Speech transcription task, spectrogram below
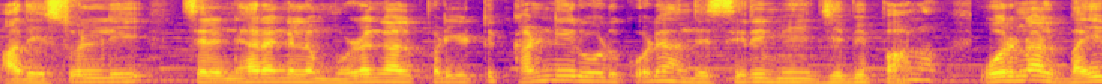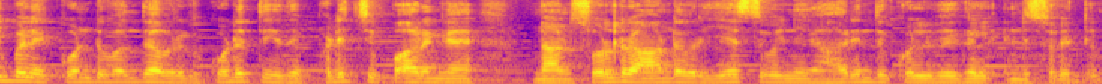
அதை சொல்லி சில நேரங்களில் முழங்கால் படியிட்டு கண்ணீரோடு கூட அந்த சிறுமி ஜெபிப்பாளாம். ஒரு நாள் பைபிளை கொண்டு வந்து அவருக்கு கொடுத்து இதை படித்து பாருங்கள் நான் சொல்கிற ஆண்டவர் இயேசுவை நீங்கள் அறிந்து கொள்வீர்கள் என்று சொல்லிட்டு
